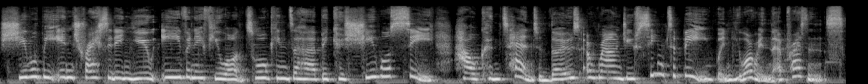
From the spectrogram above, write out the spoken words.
She will be interested in you even if you aren't talking to her because she will see how content those around you seem to be when you are in their presence.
